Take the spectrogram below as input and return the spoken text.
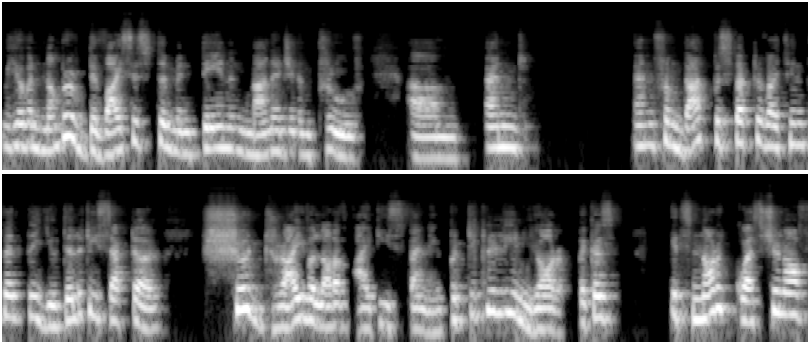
you have a number of devices to maintain and manage and improve um, and and from that perspective i think that the utility sector should drive a lot of it spending particularly in europe because it's not a question of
